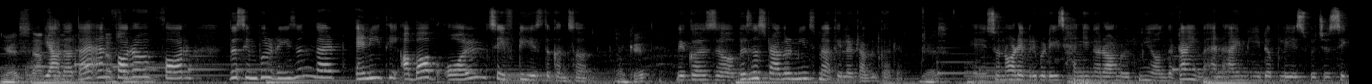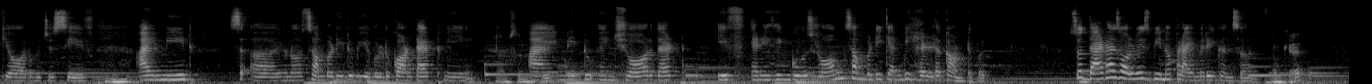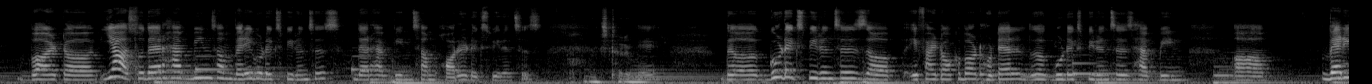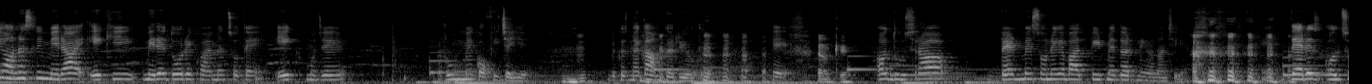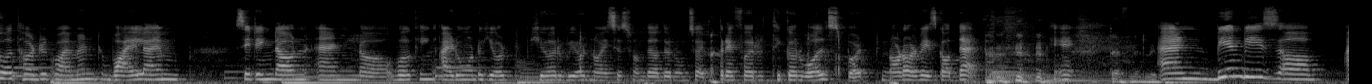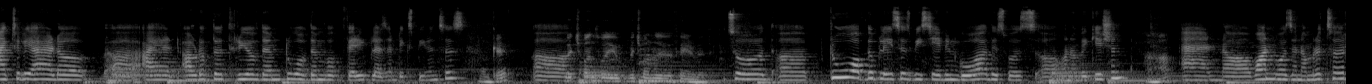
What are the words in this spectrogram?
Yes, याद absolutely. आता है and for for the simple reason that anything above all safety is the concern Okay. Because business travel means मैं अकेले ट्रैवल कर रही हूँ Yes. Okay, so not everybody is hanging around with me all the time, and I need a place which is secure, which is safe. Mhm. I need, s- uh, you know, somebody to be able to contact me. Absolutely. I need to ensure that if anything goes wrong, somebody can be held accountable. So that has always been a primary concern. Okay. But uh, yeah, so there have been some very good experiences. There have been some horrid experiences. That's terrible. Okay. The good experiences, uh, if I talk about hotel, the good experiences have been uh, very honestly मेरा एक ही मेरे दो requirements होते हैं एक मुझे room में coffee चाहिए Mhm. बिकॉज़ मैं काम कर रही होती हूँ है Okay. और दूसरा बेड में सोने के बाद पीठ में दर्द नहीं होना चाहिए there is also a third requirement while I am sitting down and uh, working i don't want to hear hear weird noises from the other room so i prefer thicker walls but not always got that Definitely. and b&b's uh, actually i had a uh, i had out of the three of them two of them were very pleasant experiences Okay. uh, Which ones were you? Which one were your favorite? so uh, two of the places we stayed in goa this was uh, on a vacation Uh huh. and uh, one was in Amritsar,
